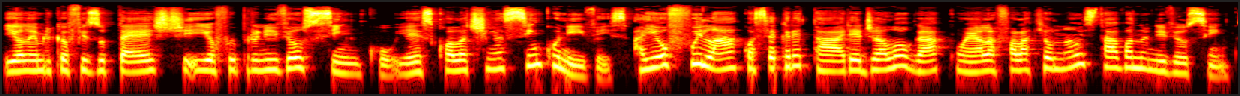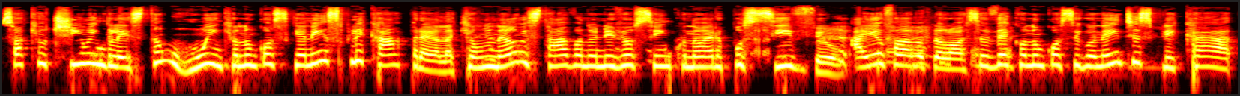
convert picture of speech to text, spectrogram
e eu lembro que eu fiz o teste e eu fui pro nível 5, e a escola tinha cinco níveis. Aí eu fui lá com a secretária dialogar com ela, falar que eu não estava no nível 5. Só que eu tinha o um inglês tão ruim que eu não conseguia nem explicar para ela que eu não estava no nível 5, não era possível. Aí eu falava para ela, você vê que eu não consigo nem te explicar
